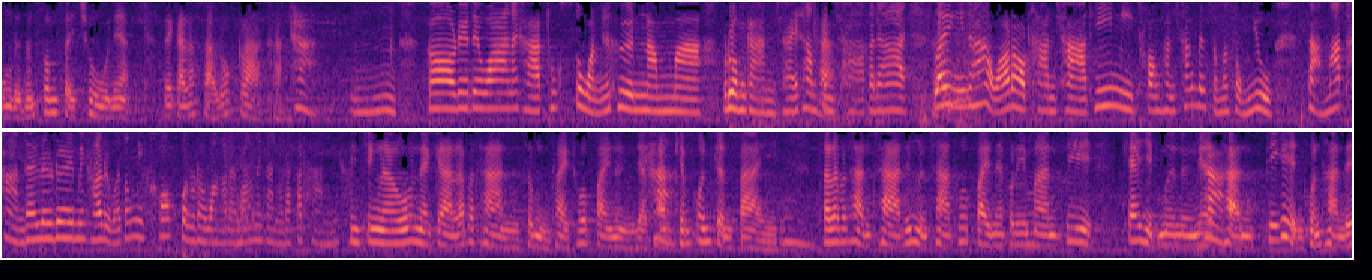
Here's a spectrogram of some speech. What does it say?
งหรือน้ำส้มสายชูเนี่ยในการรักษาโรคกรากค่ะค่ะ อืมก็เรียกได้ว่านะคะทุกส่วนก็คือนำมารวมกันใช้ทำเป็นค่ะชาก็ได้ แล้วอย่างนี้ถ้าหากว่าเราทานชาที่มีทองพันช่างเป็นส่วนผสมอยู่ สามารถทานได้เรื่อยๆไหมคะ หรือว่าต้องมีข้อควรระวังอะไรบ้างในการรับประทานไหมคะ จริงๆ แล้วในการรับประทานสมุนไพรทั่วไปหนึ่งอย่าทานค่ะเข้มข้นเกินไปอืมถ้ารับประทานชาที่เหมือนชาทั่วไปในปริมาณที่แค่หยิบมือหนึ่งเนี่ยค่ะ ทานพี่ก็เห็นคนทานได้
